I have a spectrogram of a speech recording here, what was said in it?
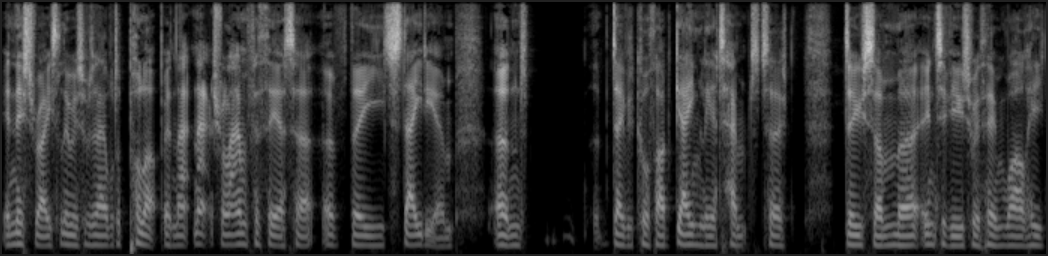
in this race Lewis was able to pull up in that natural amphitheatre of the stadium and David Coulthard gamely attempt to do some uh, interviews with him while he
